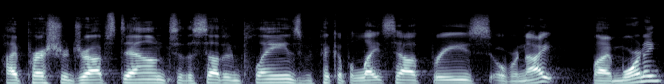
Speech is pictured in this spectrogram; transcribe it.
High pressure drops down to the southern plains. We pick up a light south breeze overnight by morning.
